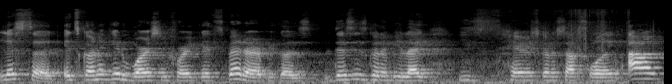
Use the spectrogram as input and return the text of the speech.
listen, it's gonna get worse before it gets better because this is gonna be like his hair is gonna start falling out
